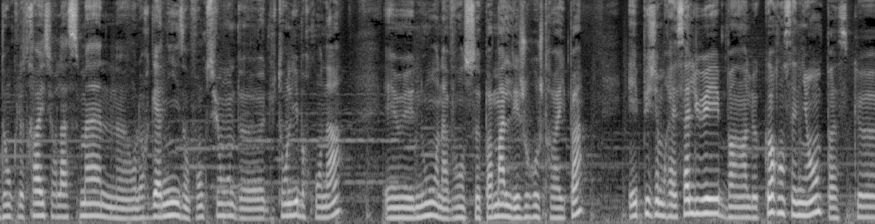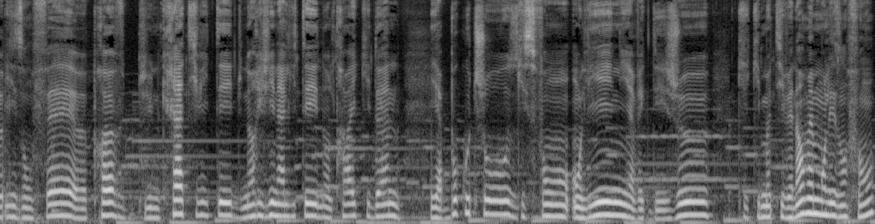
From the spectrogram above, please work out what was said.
Donc le travail sur la semaine, on l'organise en fonction du temps libre qu'on a. Et nous, on avance pas mal les jours où je travaille pas. Et puis j'aimerais saluer ben, le corps enseignant parce qu'ils ont fait euh, preuve d'une créativité, d'une originalité dans le travail qu'ils donnent. Il y a beaucoup de choses qui se font en ligne avec des jeux qui, qui motivent énormément les enfants.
